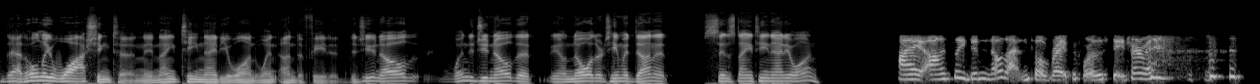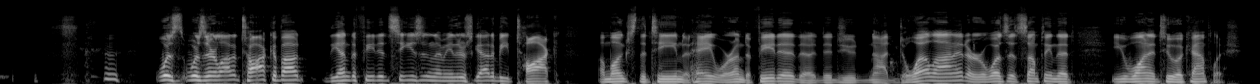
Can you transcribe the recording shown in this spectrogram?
that only Washington in 1991 went undefeated? Did you know when did you know that you know no other team had done it since 1991? I honestly didn't know that until right before the state tournament. was was there a lot of talk about the undefeated season? I mean, there's got to be talk amongst the team that hey, we're undefeated. Uh, did you not dwell on it, or was it something that you wanted to accomplish?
